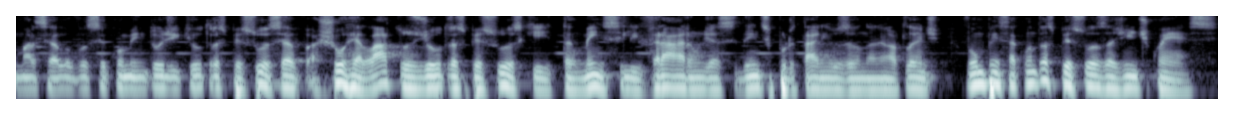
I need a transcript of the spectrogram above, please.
Marcelo, você comentou de que outras pessoas, você achou relatos de outras pessoas que também se livraram de acidentes por estarem usando anel Atlante. Vamos pensar quantas pessoas a gente conhece.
